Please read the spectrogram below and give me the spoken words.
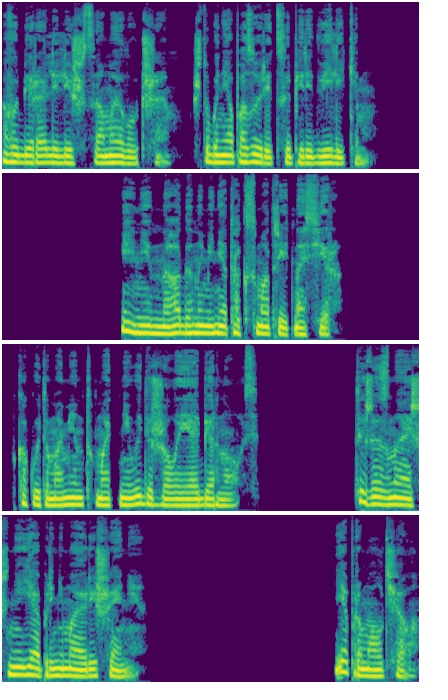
Выбирали лишь самое лучшее, чтобы не опозориться перед великим. И не надо на меня так смотреть, Насира. В какой-то момент мать не выдержала и обернулась. Ты же знаешь, не я принимаю решение. Я промолчала.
